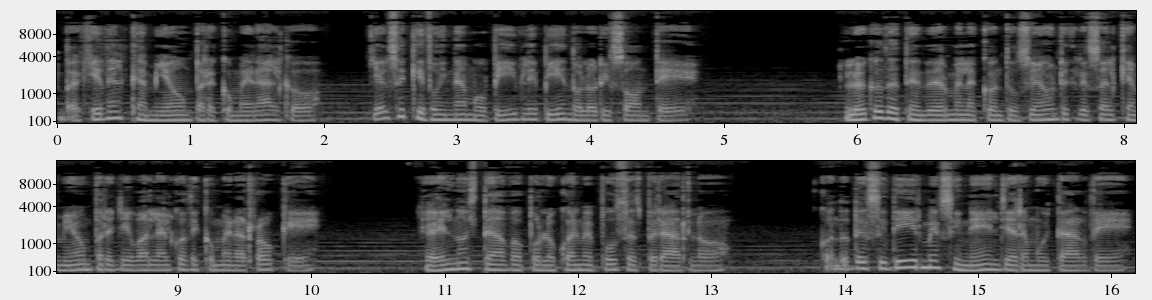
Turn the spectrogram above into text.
Bajé del camión para comer algo y él se quedó inamovible viendo el horizonte. Luego de atenderme la conducción regresé al camión para llevarle algo de comer a Roque. Él no estaba, por lo cual me puse a esperarlo. Cuando decidí irme sin él ya era muy tarde.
